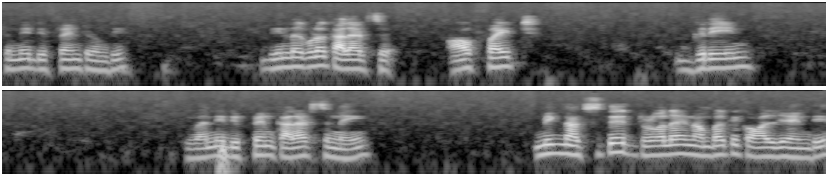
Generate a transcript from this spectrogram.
చున్నీ డిఫరెంట్ ఉంది. దీనిలో కూడా కలర్స్ ఆఫ్ వైట్ గ్రీన్ ఇవన్నీ డిఫరెంట్ కలర్స్ ఉన్నాయి. మీకు నచ్చితే ట్రోల్ అయిన నంబర్కి కాల్ చేయండి.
